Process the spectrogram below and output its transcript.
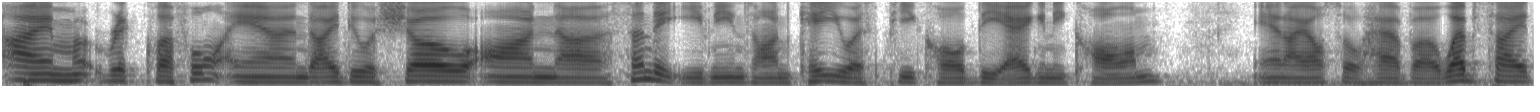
I'm Rick Kleffel, and I do a show on uh, Sunday evenings on KUSP called The Agony Column. And I also have a website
